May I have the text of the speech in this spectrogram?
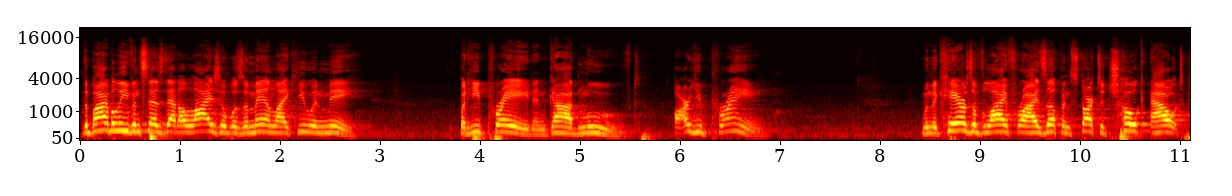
The Bible even says that Elijah was a man like you and me, but he prayed and God moved. Are you praying? When the cares of life rise up and start to choke out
